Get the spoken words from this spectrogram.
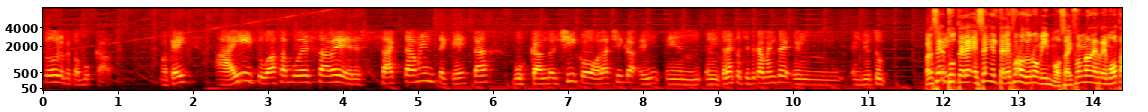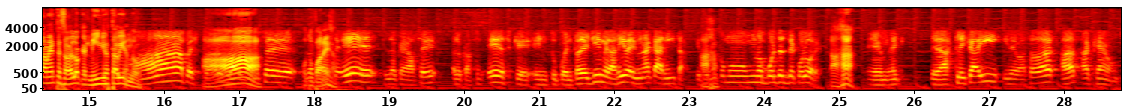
todo lo que tú has buscado. ¿Ok? Ahí tú vas a poder saber exactamente qué está buscando el chico o la chica en, en, en Internet, específicamente en, en YouTube. Pero ese, es en tu tele- ese es en el teléfono de uno mismo. O sea, hay forma de remotamente saber lo que el niño está viendo. Ah, pues claro. Ah, entonces o tu lo que pareja. es- lo que hace, lo que hace es que en tu cuenta de Gmail arriba hay una carita que Ajá. tiene como unos bordes de colores. Ajá. Eh, le das clic ahí y le vas a dar Add Account.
